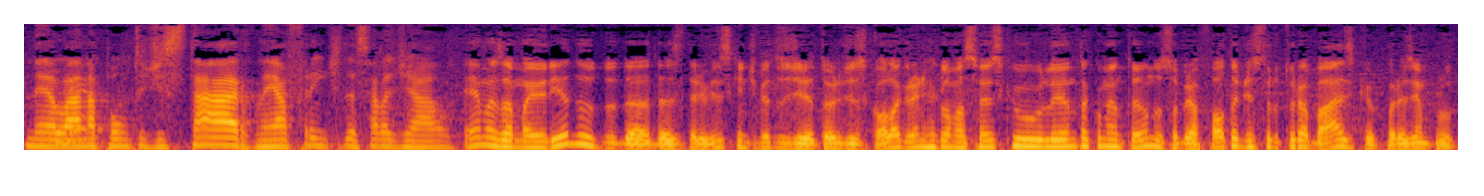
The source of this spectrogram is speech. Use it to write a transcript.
né? Lá na ponto de estar, né? À frente da sala de aula. É, mas a maioria do- do- da- das entrevistas que a gente vê dos diretores de escola, a grande reclamação é isso que o Leandro está comentando, sobre a falta de estrutura básica. Por exemplo,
